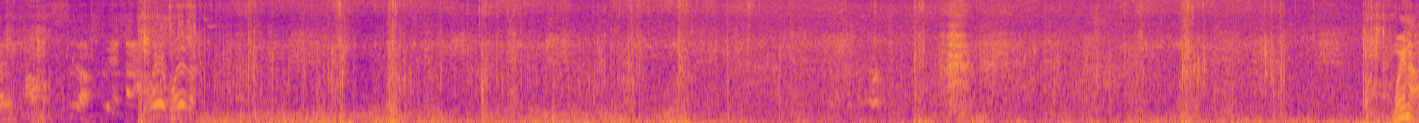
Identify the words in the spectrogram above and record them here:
哎，好，是啊，我也我也了。Buena.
